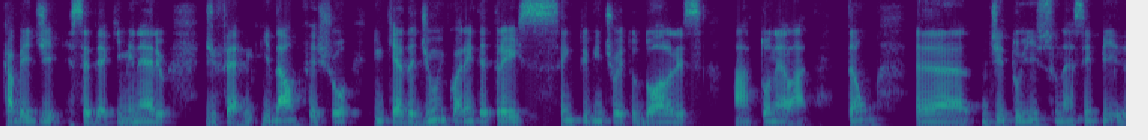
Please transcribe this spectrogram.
Acabei de receber aqui minério de ferro e Dow fechou em queda de 1,43, 128 dólares a tonelada. Então, é, dito isso, né, sempre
